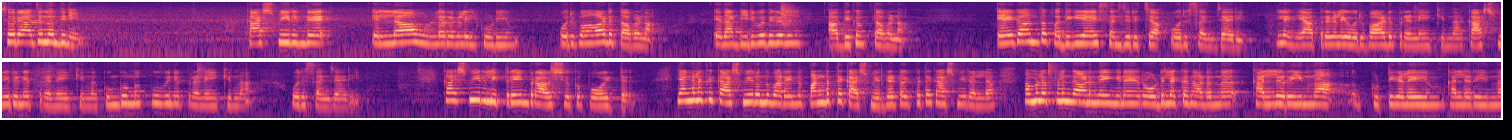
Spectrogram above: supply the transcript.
So രാജനന്ദിനി കാശ്മീരിന്റെ എല്ലാ ഉള്ളറുകളിൽ കൂടിയും ഒരുപാട് തവണ ഏതാണ്ട് ഇരുപതുകളിൽ അധികം തവണ ഏകാന്ത പതികയായി സഞ്ചരിച്ച ഒരു സഞ്ചാരി അല്ലേ? യാത്രകളെ ഒരുപാട് പ്രണയിക്കുന്ന കാശ്മീരിനെ പ്രണയിക്കുന്ന കുങ്കുമപ്പൂവിനെ പ്രണയിക്കുന്ന ഒരു സഞ്ചാരി. കാശ്മീരിൽ ഇത്രയും പ്രാവശ്യമൊക്കെ പോയിട്ട് ഞങ്ങളൊക്കെ കാശ്മീർ എന്ന് പറയുന്നത് പണ്ടത്തെ കാശ്മീർ കേട്ടോ ഇപ്പോഴത്തെ കാശ്മീർ അല്ല നമ്മളെപ്പോഴും കാണുന്ന ഇങ്ങനെ റോഡിലൊക്കെ നടന്ന് കല്ലെറിയുന്ന കുട്ടികളെയും കല്ലെറിയുന്ന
